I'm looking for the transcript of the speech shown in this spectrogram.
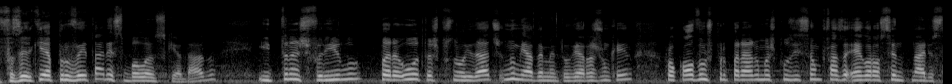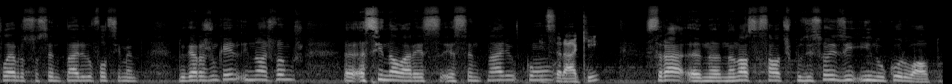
fazer aqui é aproveitar esse balanço que é dado e transferi-lo para outras personalidades, nomeadamente o Guerra Junqueiro, para o qual vamos preparar uma exposição, porque é agora o centenário, celebra-se o centenário do falecimento do Guerra Junqueiro e nós vamos uh, assinalar esse, esse, centenário com... E será aqui? Será uh, na, na, nossa sala de exposições e, e no Coro Alto.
